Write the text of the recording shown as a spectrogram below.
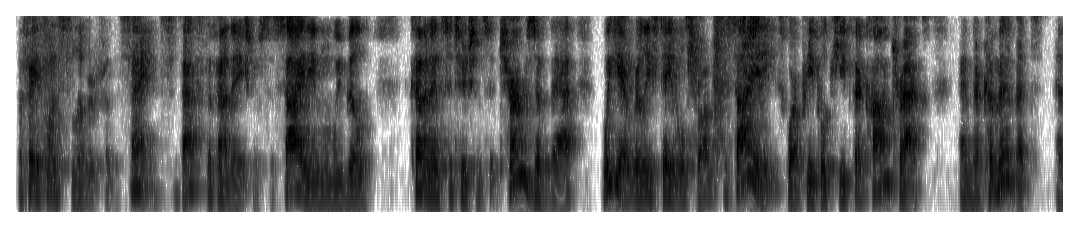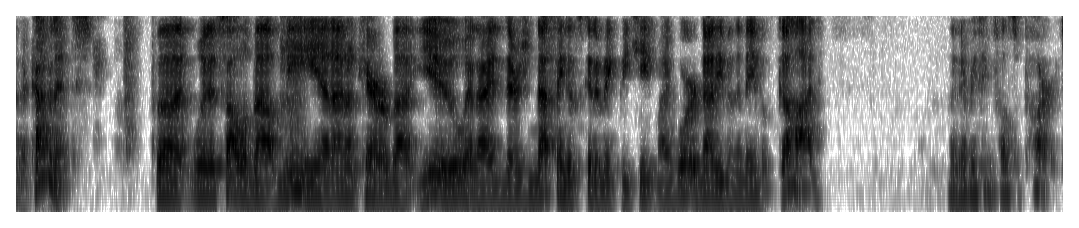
the faith once delivered for the saints, that's the foundation of society. And when we build covenant institutions in terms of that, we get really stable, strong societies where people keep their contracts and their commitments and their covenants. But when it's all about me and I don't care about you and I there's nothing that's going to make me keep my word, not even the name of God, then everything falls apart.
